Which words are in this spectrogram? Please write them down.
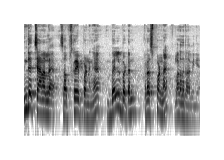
இந்த சேனலை சப்ஸ்கிரைப் பண்ணுங்கள் பெல் பட்டன் ப்ரெஸ் பண்ண மறந்துடாதீங்க.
